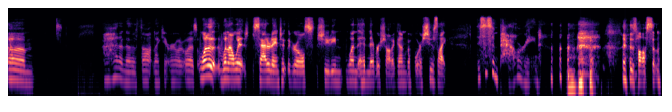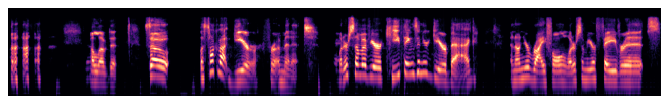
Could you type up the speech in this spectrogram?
true. Um, I had another thought and I can't remember what it was. One of the, when I went Saturday and took the girls shooting, one that had never shot a gun before, she was like, "This is empowering." it was awesome. I loved it. So let's talk about gear for a minute. Okay. What are some of your key things in your gear bag and on your rifle? And what are some of your favorites?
